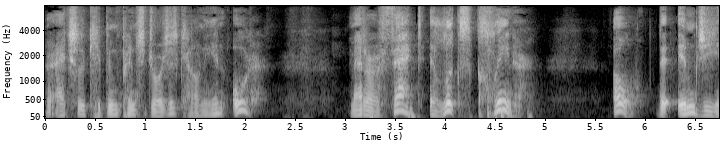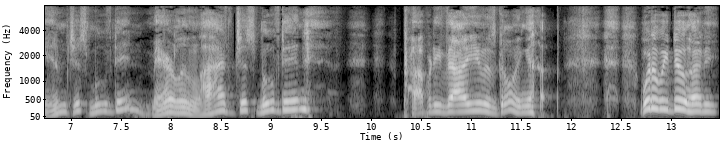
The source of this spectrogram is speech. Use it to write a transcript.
they're actually keeping Prince George's County in order. Matter of fact, it looks cleaner. Oh, the MGM just moved in. Maryland Live just moved in. Property value is going up. What do we do, honey?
